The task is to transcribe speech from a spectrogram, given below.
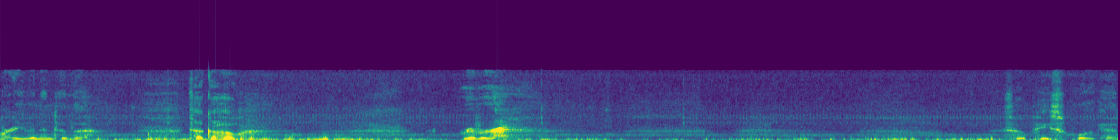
Or even into the Tuckahoe River. So peaceful again.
